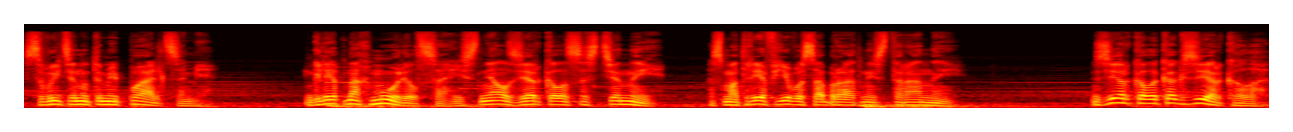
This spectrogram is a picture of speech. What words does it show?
с вытянутыми пальцами. Глеб нахмурился и снял зеркало со стены, осмотрев его с обратной стороны. «Зеркало как зеркало.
